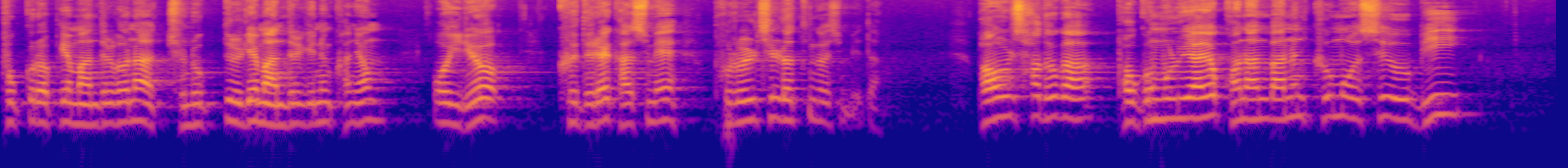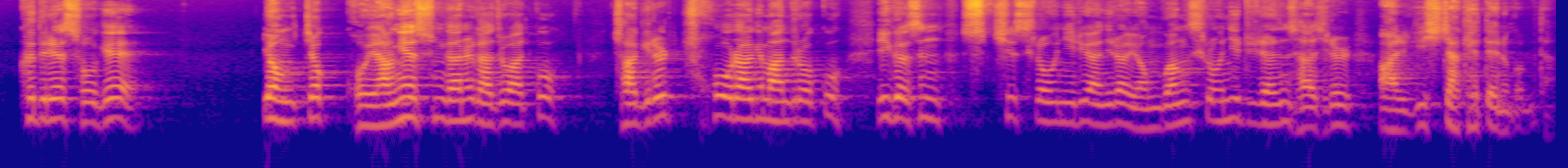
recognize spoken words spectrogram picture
부끄럽게 만들거나 주눅들게 만들기는커녕 오히려 그들의 가슴에 불을 질렀던 것입니다. 바울 사도가 복음을 위하여 고난받는 그 모습이 그들의 속에 영적 고향의 순간을 가져왔고 자기를 초월하게 만들었고 이것은 수치스러운 일이 아니라 영광스러운 일이라는 사실을 알기 시작했다는 겁니다.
